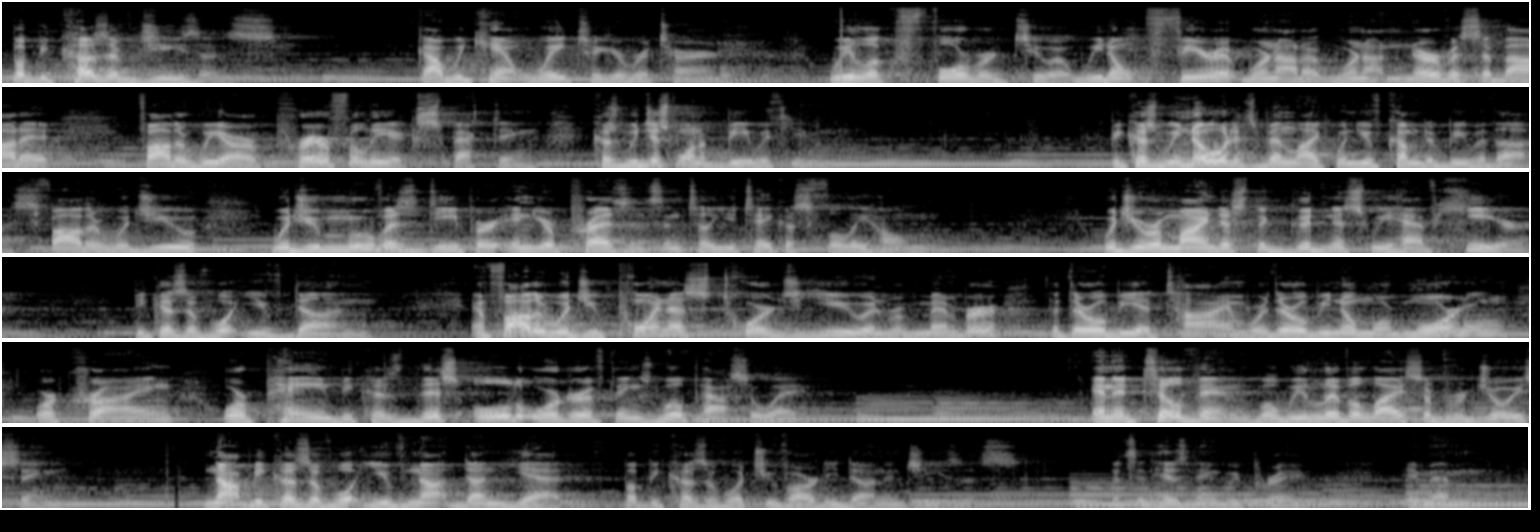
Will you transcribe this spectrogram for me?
But because of Jesus, God, we can't wait till your return. We look forward to it. We don't fear it. We're not, a, we're not nervous about it. Father, we are prayerfully expecting because we just want to be with you. Because we know what it's been like when you've come to be with us. Father, would you, would you move us deeper in your presence until you take us fully home? Would you remind us the goodness we have here because of what you've done? And Father, would you point us towards you and remember that there will be a time where there will be no more mourning or crying or pain because this old order of things will pass away. And until then, will we live a life of rejoicing, not because of what you've not done yet, but because of what you've already done in Jesus. It's in His name we pray. Amen.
